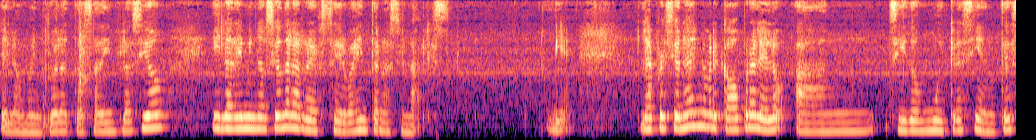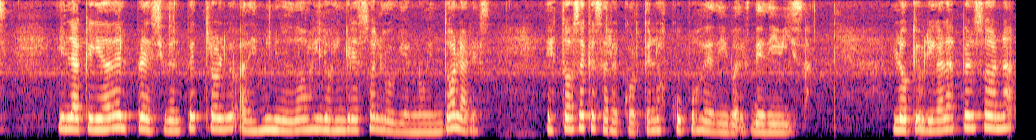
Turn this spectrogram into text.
el aumento de la tasa de inflación y la disminución de las reservas internacionales. Bien, las presiones en el mercado paralelo han sido muy crecientes y la caída del precio del petróleo ha disminuido los ingresos del gobierno en dólares. Esto hace que se recorten los cupos de, divisa, lo que obliga a las personas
